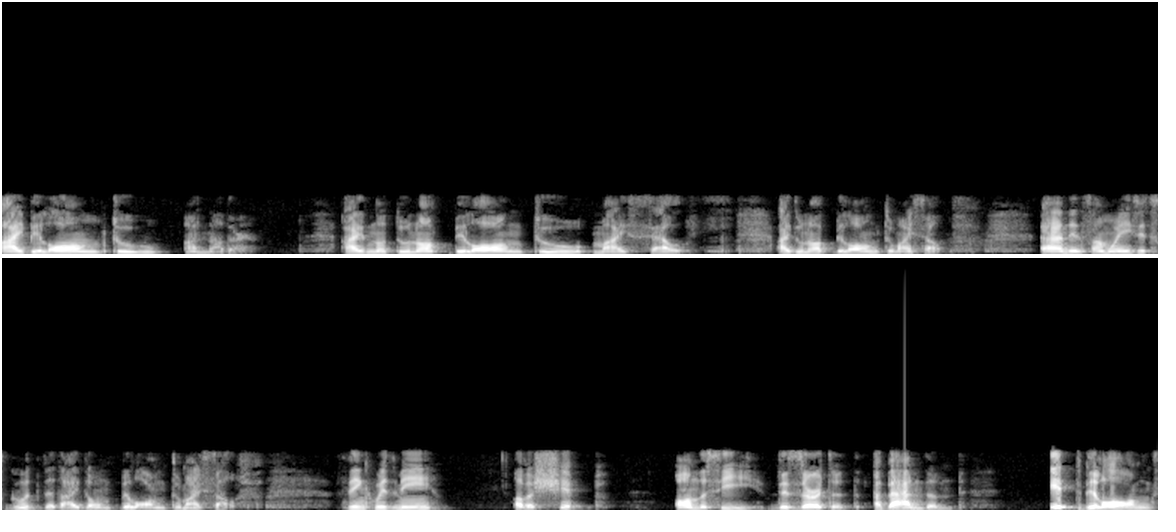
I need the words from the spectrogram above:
I belong to another. I not, do not belong to myself. I do not belong to myself. And in some ways, it's good that I don't belong to myself. Think with me of a ship on the sea, deserted, abandoned. It belongs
